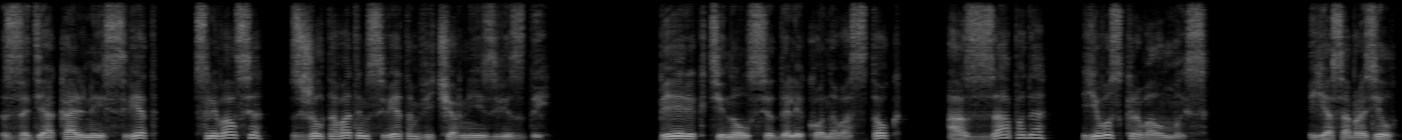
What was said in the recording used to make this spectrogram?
зодиакальный свет сливался с желтоватым светом вечерней звезды. Берег тянулся далеко на восток, а с запада его скрывал мыс. Я сообразил,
